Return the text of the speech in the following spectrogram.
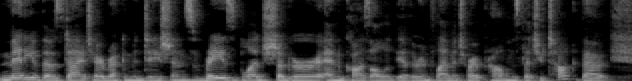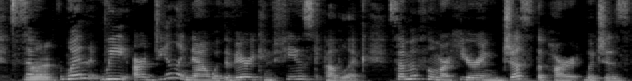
many of those dietary recommendations raise blood sugar and cause all of the other inflammatory problems that you talk about. So right. when we are dealing now with a very confused public, some of whom are hearing just the part which is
